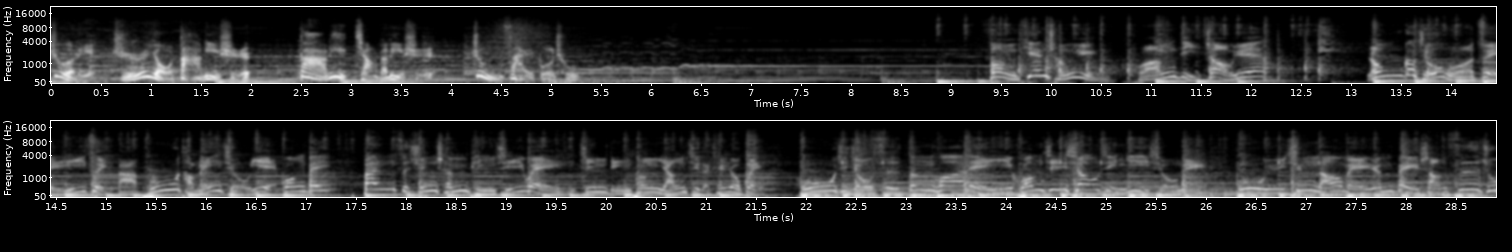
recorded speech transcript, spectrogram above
这里只有大历史，大力讲的历史正在播出。奉天承运，皇帝诏曰：龙高酒我醉一醉，把葡萄美酒夜光杯。班次群臣品其味，金鼎烹羊记的天肉桂。胡骑酒肆灯花泪，以黄金宵尽一宿寐。青脑美人背，上丝竹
